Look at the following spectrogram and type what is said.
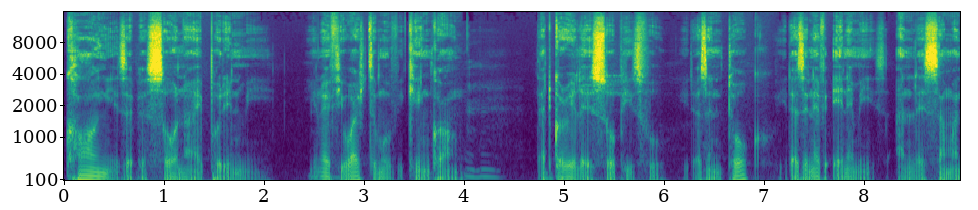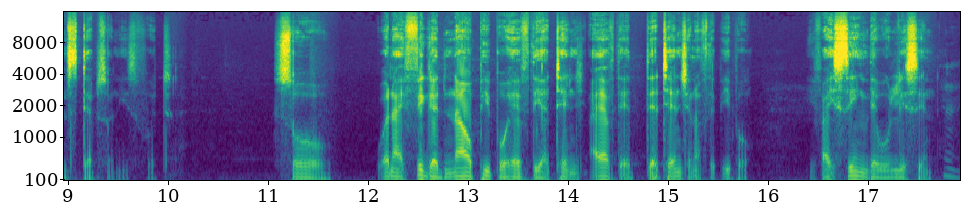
Kong is a persona i put in me. You know if you watch the movie king kong that gorilla is so peaceful. He doesn't talk. He doesn't have enemies unless someone steps on his foot. So when i figured now people have the attention i have the, the attention of the people if I sing, they will listen. Hmm.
